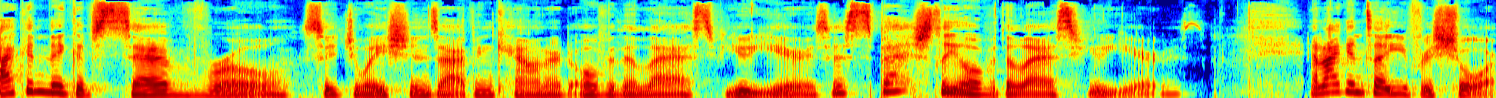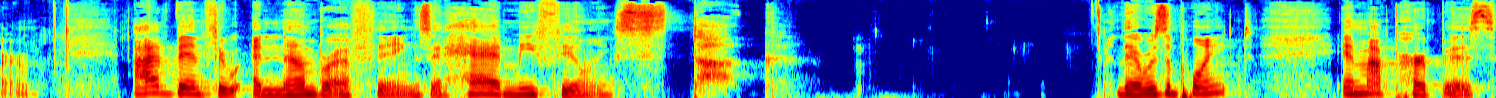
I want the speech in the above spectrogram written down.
I can think of several situations I've encountered over the last few years, especially over the last few years. And I can tell you for sure, I've been through a number of things that had me feeling stuck. There was a point in my purpose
